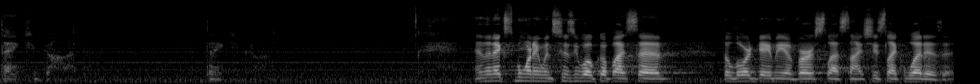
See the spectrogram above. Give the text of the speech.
Thank you, God. Thank you, God. And the next morning, when Susie woke up, I said, The Lord gave me a verse last night. She's like, What is it?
